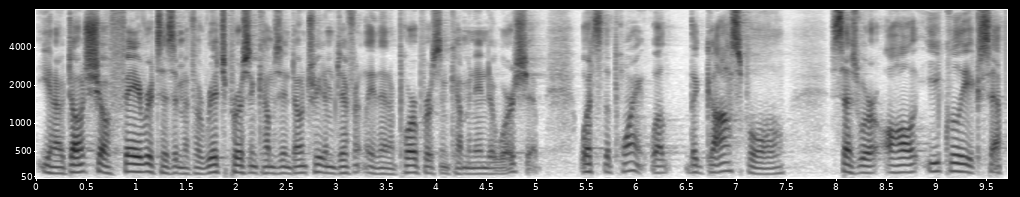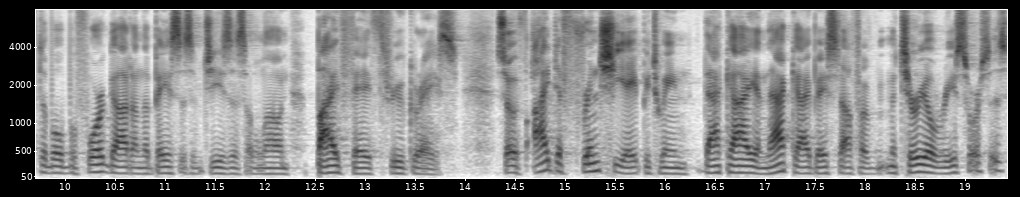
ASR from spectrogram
you know, don't show favoritism. If a rich person comes in, don't treat them differently than a poor person coming in to worship. What's the point? Well, the gospel says we're all equally acceptable before God on the basis of Jesus alone by faith through grace. So if I differentiate between that guy and that guy based off of material resources,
